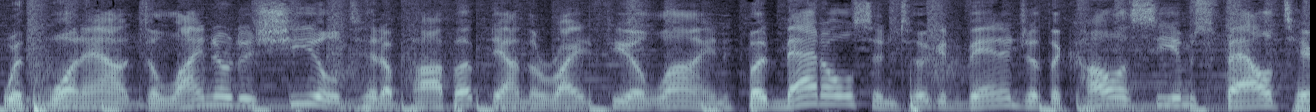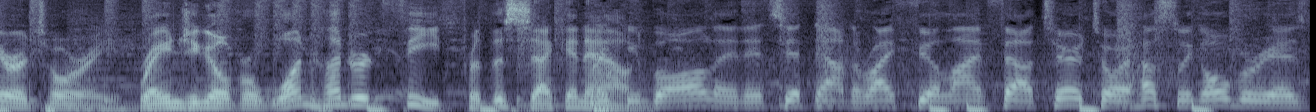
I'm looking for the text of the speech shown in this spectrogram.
With one out, Delino DeShields hit a pop up down the right field line, but Matt Olson took advantage of the Coliseum's foul territory, ranging over 100 feet for the second out. Breaking ball, and it's hit down the right field line, foul territory. Hustling over is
